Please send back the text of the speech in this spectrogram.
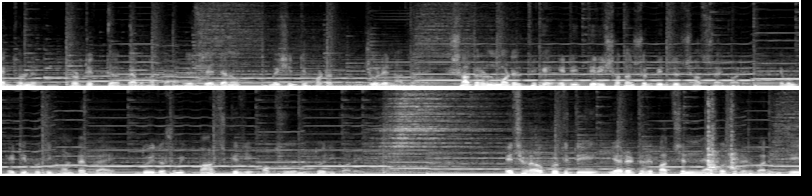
এক ধরনের প্রোটেক্টর ব্যবহার করা হয়েছে যেন মেশিনটি হঠাৎ জ্বলে না যায়। সাধারণ মডেল থেকে এটি তিরিশ শতাংশ বিদ্যুৎ সাশ্রয় করে এবং এটি প্রতি ঘন্টায় প্রায় দুই দশমিক পাঁচ কেজি অক্সিজেন তৈরি করে। এছাড়াও প্রতিটি ইয়ারেটারে পাচ্ছেন এক বছরের ওয়ারেন্টি।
